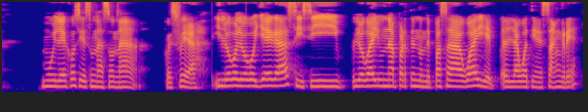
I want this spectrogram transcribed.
muy lejos y es una zona pues fea. Y luego luego llegas y sí, luego hay una parte en donde pasa agua y el agua tiene sangre.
